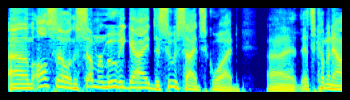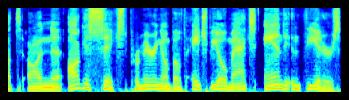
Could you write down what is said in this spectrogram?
Um, also, the summer movie guide, The Suicide Squad. Uh, that's coming out on uh, August 6th, premiering on both HBO Max and in theaters.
